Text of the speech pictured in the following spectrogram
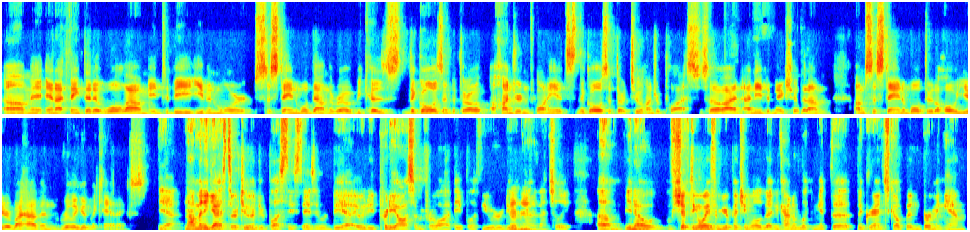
Um, and, and, I think that it will allow me to be even more sustainable down the road because the goal isn't to throw 120; it's the goal is to throw 200 plus. So I, I need to make sure that I'm I'm sustainable through the whole year by having really good mechanics. Yeah, not many guys throw 200 plus these days. It would be uh, it would be pretty awesome for a lot of people if you were doing mm-hmm. that eventually. Um, you know, shifting away from your pitching a little bit and kind of looking at the the grand scope in Birmingham,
